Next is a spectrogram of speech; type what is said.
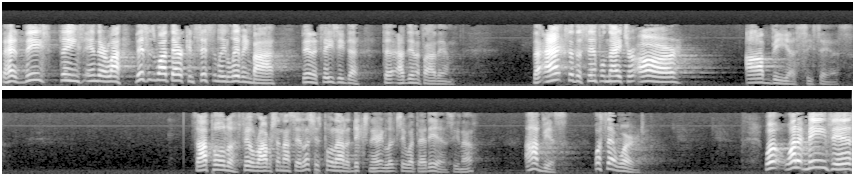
that has these things in their life, this is what they're consistently living by, then it's easy to, to identify them. The acts of the sinful nature are obvious, he says. So I pulled a Phil Robertson. I said, let's just pull out a dictionary and look see what that is, you know. Obvious. What's that word? Well, what it means is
